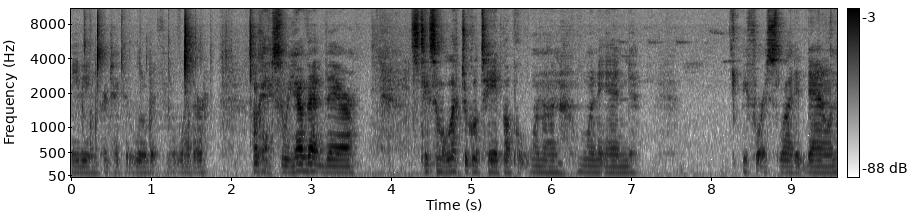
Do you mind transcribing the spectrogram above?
maybe even protect it a little bit from the weather. Okay so we have that there. Let's take some electrical tape. I'll put one on one end before I slide it down.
